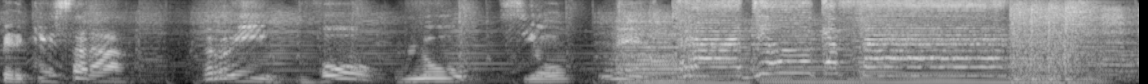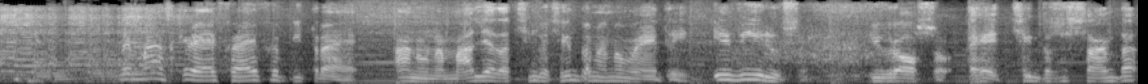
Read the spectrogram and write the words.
perché sarà rivoluzione. Radio Caffè. Le maschere FFP3 hanno una maglia da 500 nanometri. Il virus più grosso è 160,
